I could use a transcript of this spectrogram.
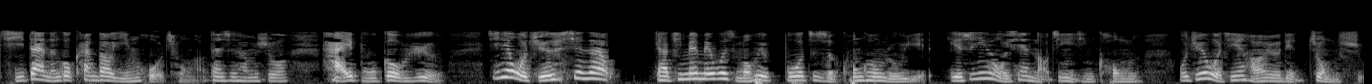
期待能够看到萤火虫啊，但是他们说还不够热。今天我觉得现在。雅琪妹妹为什么会播这首《空空如也》？也是因为我现在脑筋已经空了。我觉得我今天好像有点中暑，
